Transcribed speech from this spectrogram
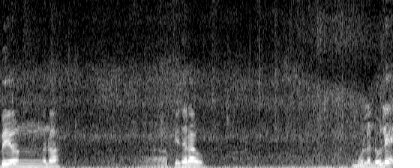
ba yung ano? Okay na raw. Umulan uli.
